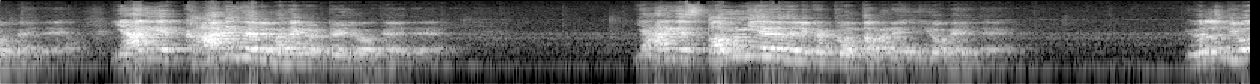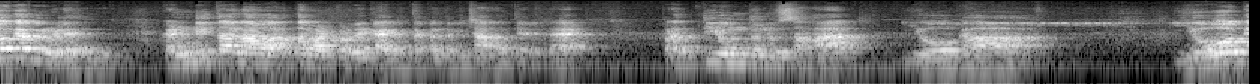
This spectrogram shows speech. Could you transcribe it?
ಯೋಗ ಇದೆ? ಯಾರಿಗೆ ಕಾಡಿನಲ್ಲಿ ಮನೆ ಕಟ್ಟುವ ಯೋಗ ಇದೆ? ಯಾರಿಗೆ ಸ್ಲಮ್ ಏರಿಯಾದಲ್ಲಿ ಕಟ್ಟುವಂತ ಮನೆ ಯೋಗ ಇದೆ? ಇವೆಲ್ಲದ ಯೋಗ ಗುರುಗಳೇ, ಖಂಡಿತ ನಾವು ಅರ್ಥ ಮಾಡ್ಕೊಳ್ಬೇಕಾಗಿರ್ತಕ್ಕಂಥ ವಿಚಾರ ಅಂತ ಹೇಳಿದ್ರೆ, ಪ್ರತಿಯೊಂದನ್ನು ಸಹ ಯೋಗ. ಯೋಗ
